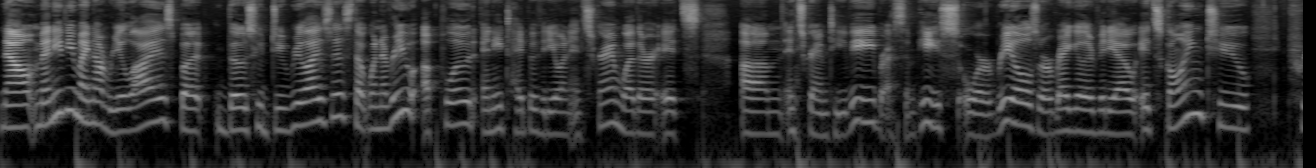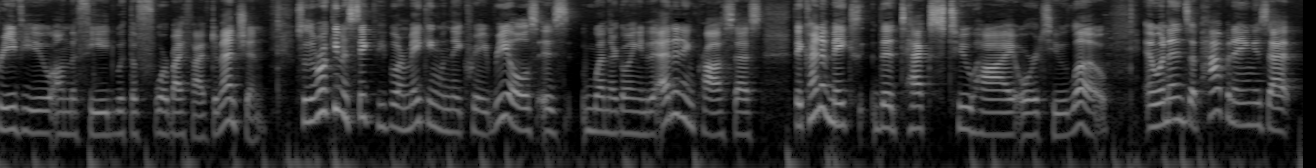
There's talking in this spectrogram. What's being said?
Now, many of you might not realize, but those who do realize this, that whenever you upload any type of video on Instagram, whether it's um, Instagram TV, rest in peace, or Reels or a regular video, it's going to preview on the feed with the 4x5 dimension. So the rookie mistake people are making when they create Reels is when they're going into the editing process, they kind of make the text too high or too low. And what ends up happening is that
